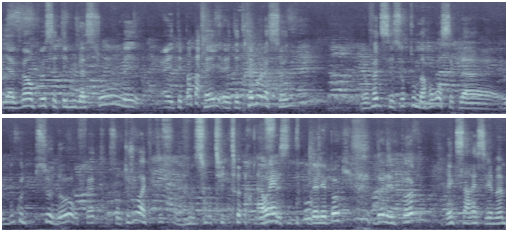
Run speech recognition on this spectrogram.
il y avait un peu cette émulation, mais elle était pas pareille, elle était très mollassonne. Et en fait, c'est surtout marrant, c'est que la- beaucoup de pseudos, en fait, sont toujours actifs sur Twitter, Ah ouais Facebook. De l'époque. De l'époque et que ça reste les mêmes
